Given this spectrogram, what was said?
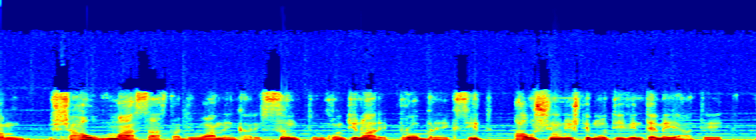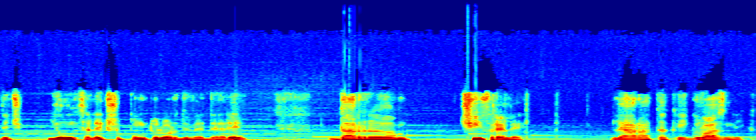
Um, și au masa asta de oameni care sunt în continuare pro-Brexit, au și niște motive întemeiate, deci eu înțeleg și punctul lor de vedere, dar um, cifrele le arată că e groaznic,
